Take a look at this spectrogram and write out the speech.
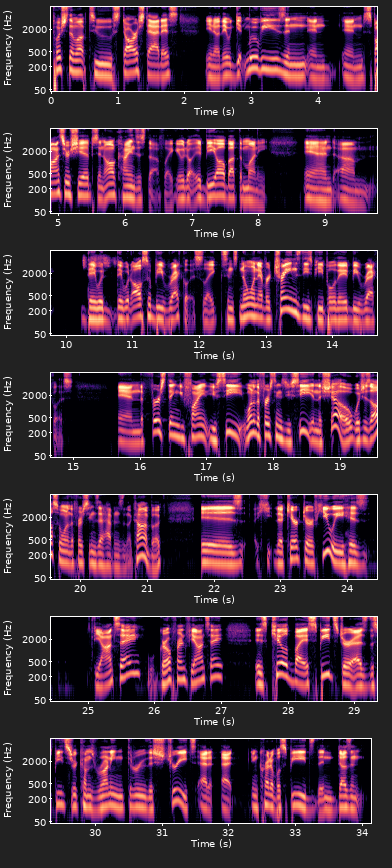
push them up to star status. You know, they would get movies and and and sponsorships and all kinds of stuff. Like it would it'd be all about the money. And um they would they would also be reckless. Like since no one ever trains these people, they'd be reckless. And the first thing you find, you see, one of the first things you see in the show, which is also one of the first things that happens in the comic book, is he, the character of Huey, his fiance, girlfriend, fiance, is killed by a speedster as the speedster comes running through the streets at at incredible speeds and doesn't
